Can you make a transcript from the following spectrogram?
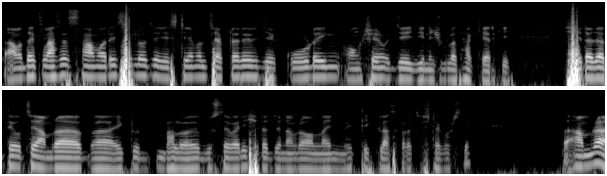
তো আমাদের ক্লাসের সামারি ছিল যে এইচটিএমএল চ্যাপ্টারের যে কোডিং অংশের যে জিনিসগুলো থাকে আর কি, সেটা যাতে হচ্ছে আমরা একটু ভালোভাবে বুঝতে পারি, সেটার জন্য আমরা অনলাইন ভিত্তিক ক্লাস করার চেষ্টা করছি। তো আমরা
